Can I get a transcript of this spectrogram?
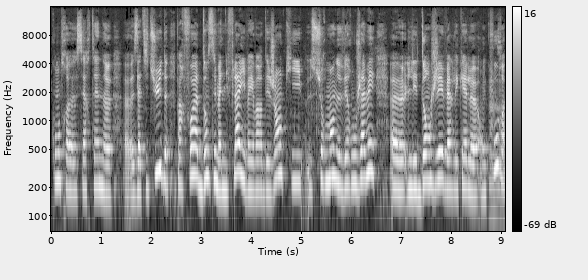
contre certaines attitudes, parfois dans ces manifs-là, il va y avoir des gens qui sûrement ne verront jamais les dangers vers lesquels on court,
